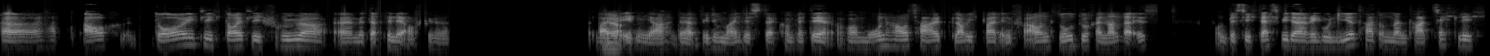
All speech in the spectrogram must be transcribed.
äh, hat auch deutlich, deutlich früher äh, mit der Pille aufgehört. Weil ja. eben ja, der, wie du meintest, der komplette Hormonhaushalt, glaube ich, bei den Frauen so durcheinander ist, und bis sich das wieder reguliert hat und man tatsächlich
